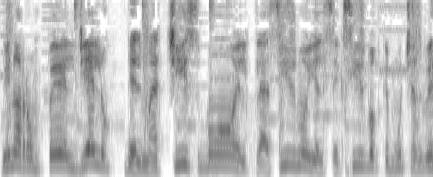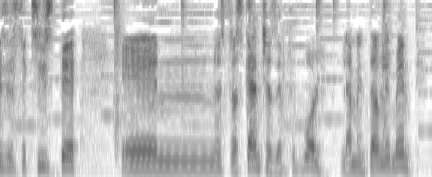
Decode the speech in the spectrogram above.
vino a romper el hielo del machismo, el clasismo y el sexismo que muchas veces existe en nuestras canchas de fútbol, lamentablemente.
